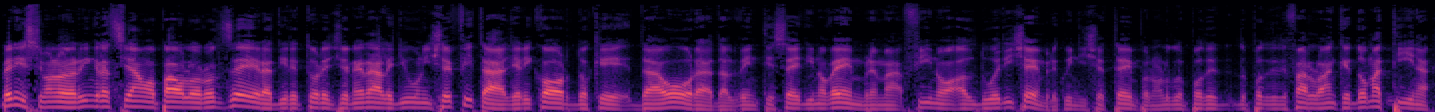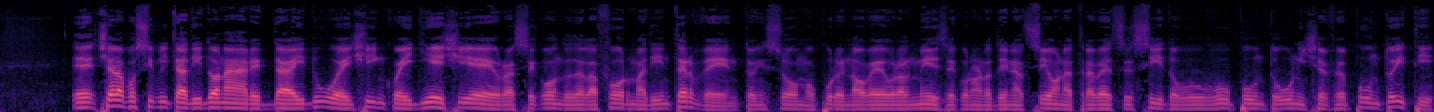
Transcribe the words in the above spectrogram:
Benissimo, allora ringraziamo Paolo Rozzera, direttore generale di Unicef Italia. Ricordo che da ora, dal 26 di novembre, ma fino al 2 dicembre, quindi c'è tempo, lo potete, potete farlo anche domattina, eh, c'è la possibilità di donare dai 2 ai 5 ai 10 euro a seconda della forma di intervento, insomma, oppure 9 euro al mese con una donazione attraverso il sito www.unicef.it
